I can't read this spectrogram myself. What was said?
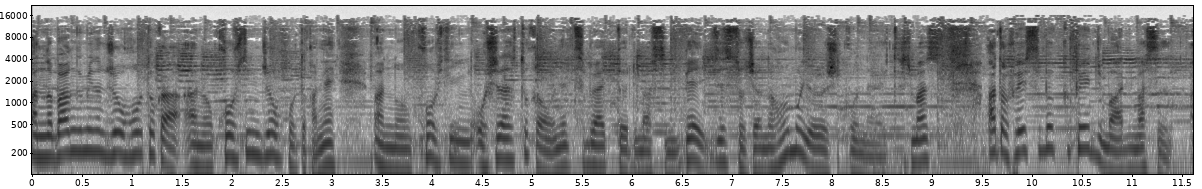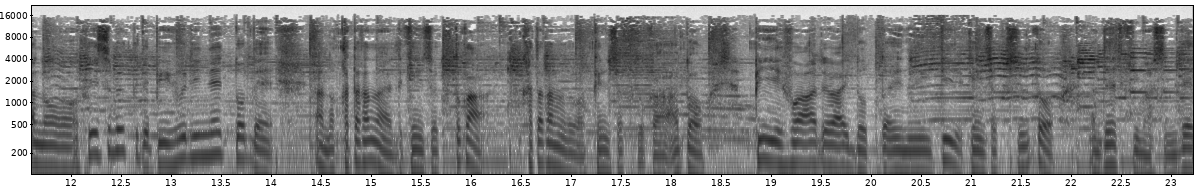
あの番組の情報とかあの更新情報とかねあの更新お知らせとかをねつぶやいておりますのでぜひそちらの方もよろしくお願いいたします。あと Facebook ページもあります。あの Facebook でピフリネットであのカタカナで検索とかカタカナでは検索とかあと pfry.net で検索すると出てきますんで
